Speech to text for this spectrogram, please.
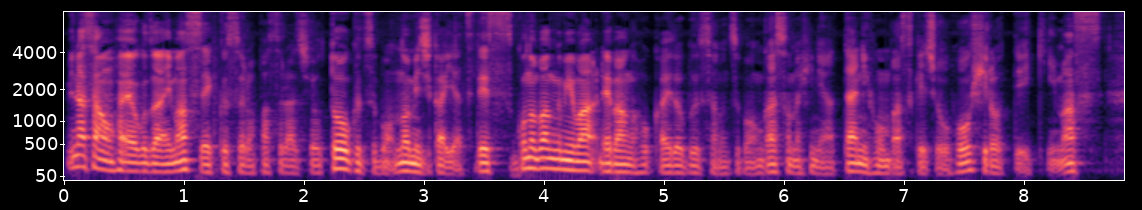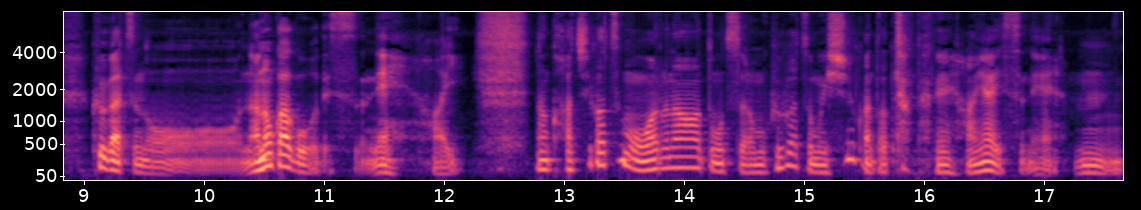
皆さんおはようございます。エクストラパスラジオトークズボンの短いやつです。この番組はレバンが北海道ブースターのズボンがその日にあった日本バスケ情報を拾っていきます。9月の7日号ですね。はい。なんか8月も終わるなと思ってたらもう9月も1週間経ったんだね。早いですね。うん。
